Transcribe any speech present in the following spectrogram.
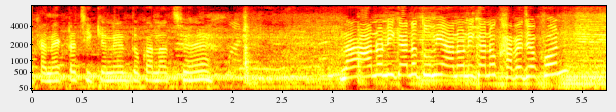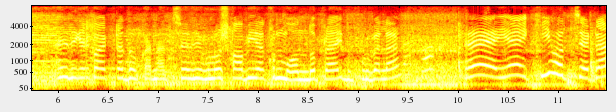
এখানে একটা চিকেনের দোকান আছে। না, আনোনি কেন? তুমি আনোনি কেন খাবে যখন? এইদিকে কয়েকটা দোকান আছে, যেগুলো সবই এখন বন্ধ প্রায় দুপুরবেলা। এই এই, কি হচ্ছে এটা?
